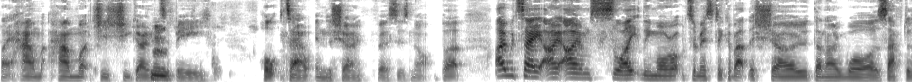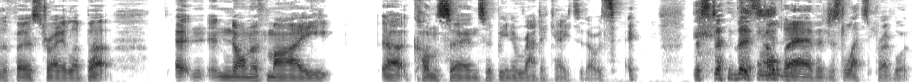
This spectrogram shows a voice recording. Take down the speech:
Like how how much is she going Hmm. to be hulked out in the show versus not? But I would say I, I am slightly more optimistic about this show than I was after the first trailer. But uh, none of my uh, concerns have been eradicated. I would say they're, st- they're still there. They're just less prevalent.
